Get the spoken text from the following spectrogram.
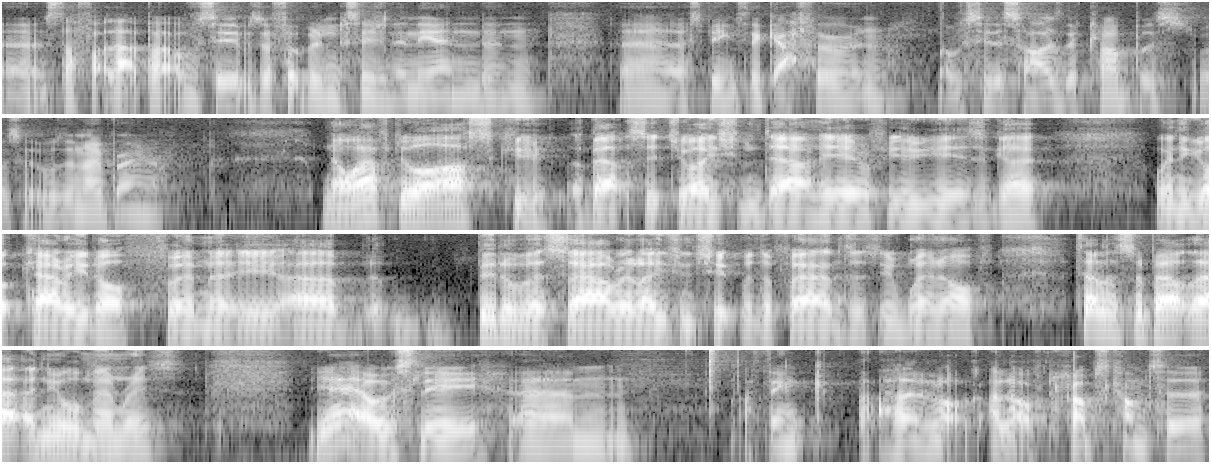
uh, and stuff like that. But obviously, it was a footballing decision in the end. And uh, speaking to the gaffer and obviously the size of the club was was was a no brainer. Now I have to ask you about the situation down here a few years ago when he got carried off and a, a bit of a sour relationship with the fans as he went off. Tell us about that and your memories. Yeah, obviously, um, I think I heard a lot, a lot of clubs come to,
